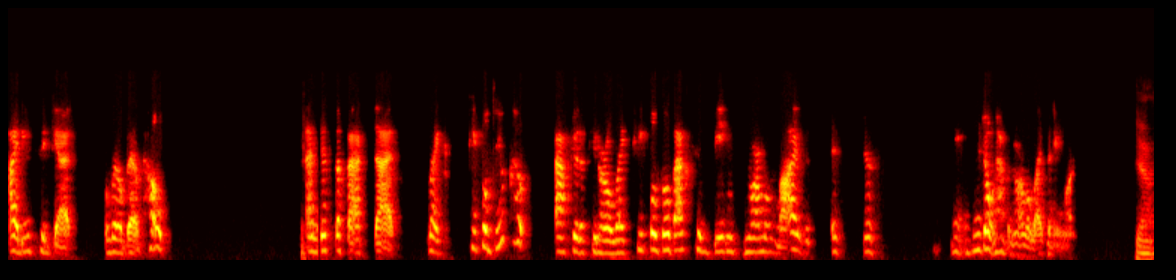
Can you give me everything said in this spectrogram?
I need to get a little bit of help. And just the fact that like people do go after the funeral, like people go back to being normal lives. It's, it's just you, you don't have a normal life anymore. Yeah.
